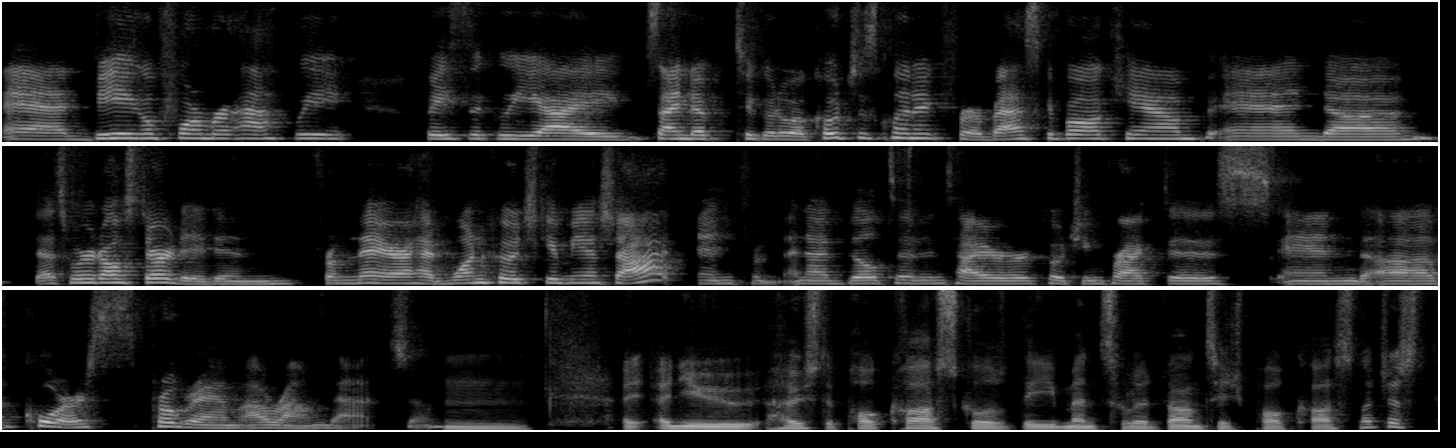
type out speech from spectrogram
and being a former athlete. Basically, I signed up to go to a coach's clinic for a basketball camp, and uh, that's where it all started. And from there, I had one coach give me a shot, and from and I built an entire coaching practice and uh, course program around that. So, mm. and you host a podcast called the Mental Advantage Podcast. Not just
